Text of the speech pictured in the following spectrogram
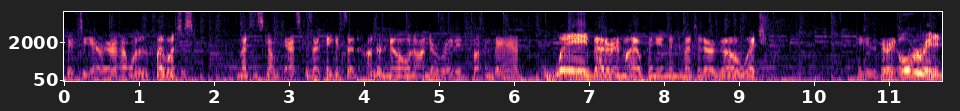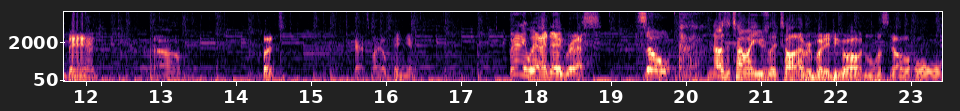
fit together. I wanted to play a bunch of Demented Scumcats because I think it's an underknown, underrated fucking band. Way better, in my opinion, than Demented Are Go, which I think is a very overrated band. Um, but that's my opinion. But anyway, I digress. So, now's the time I usually tell everybody to go out and listen to all the whole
